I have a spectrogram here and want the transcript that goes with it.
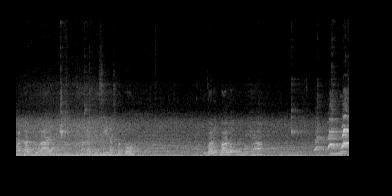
matagpuan, matagpisinas ba to? Ibalot-balot na niya. Iyon.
